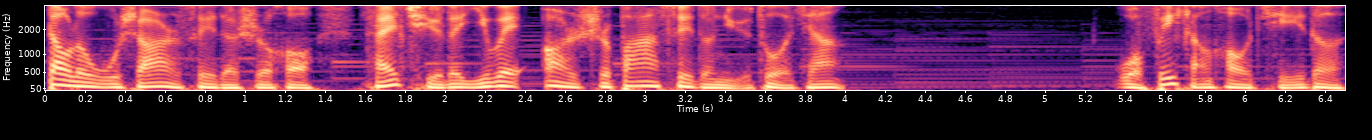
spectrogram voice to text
到了五十二岁的时候，才娶了一位二十八岁的女作家。我非常好奇的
